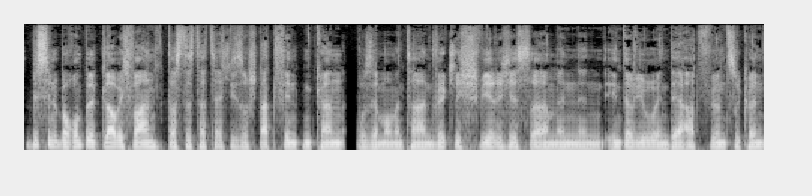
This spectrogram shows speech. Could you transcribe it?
ein bisschen überrumpelt, glaube ich, waren, dass das tatsächlich so stattfinden kann, wo es ja momentan wirklich schwierig ist, ähm, ein Interview in der Art führen zu können.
